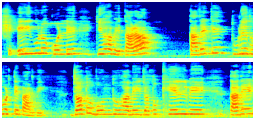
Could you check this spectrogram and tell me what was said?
সে এইগুলো করলে কি হবে? তারা তাদেরকে তুলে ধরতে পারবে। যত বন্ধু হবে, যত খেলবে, তাদের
